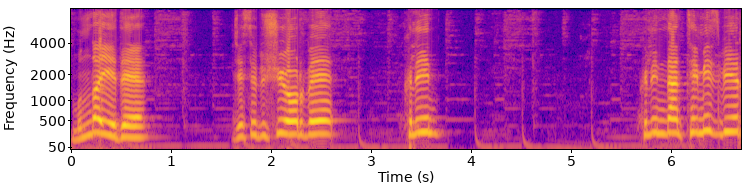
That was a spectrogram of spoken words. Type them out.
Bunu da yedi. Jesse düşüyor ve Clean. Clean'den temiz bir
